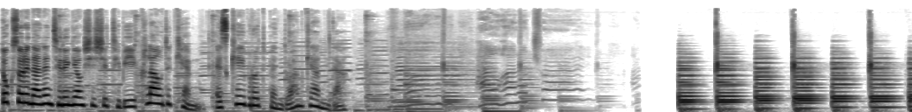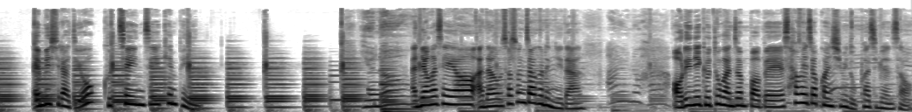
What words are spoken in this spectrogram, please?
똑소리 나는 지능형 CCTV 클라우드캠 SK 브로드밴드와 함께합니다. MBC 라디오 Good Change 캠페인 안녕하세요. 아나운서 손정은입니다. 어린이 교통안전법에 사회적 관심이 높아지면서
